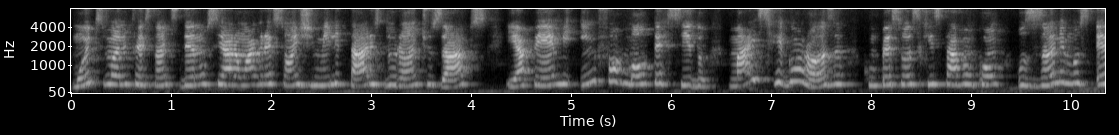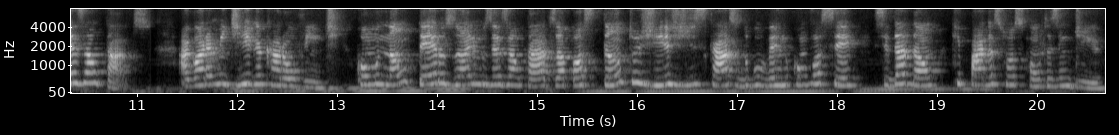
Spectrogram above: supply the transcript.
Muitos manifestantes denunciaram agressões de militares durante os atos e a PM informou ter sido mais rigorosa com pessoas que estavam com os ânimos exaltados. Agora me diga, caro ouvinte, como não ter os ânimos exaltados após tantos dias de descaso do governo como você, cidadão que paga suas contas em dia?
